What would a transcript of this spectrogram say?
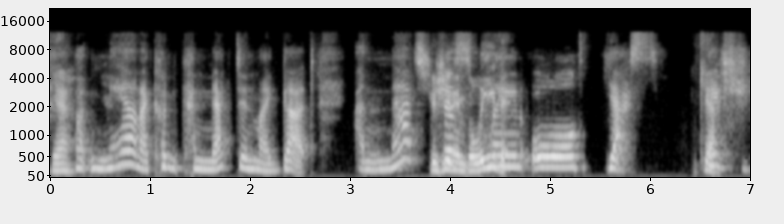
yeah. But man, I couldn't connect in my gut, and that's because you didn't believe plain it. Old, yes, yeah. It's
